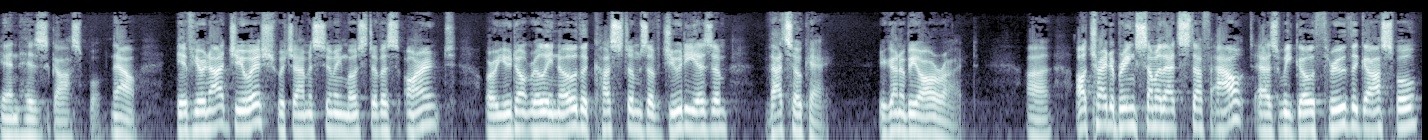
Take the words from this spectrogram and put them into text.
in his gospel. Now, if you're not Jewish, which I'm assuming most of us aren't, or you don't really know the customs of Judaism, that's okay. You're going to be all right. Uh, I'll try to bring some of that stuff out as we go through the Gospel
